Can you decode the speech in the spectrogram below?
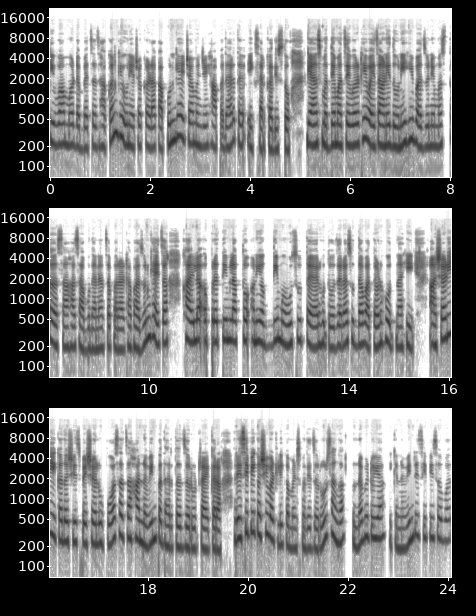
किंवा मग डब्याचं झाकण घेऊन याच्या कडा कापून घ्यायच्या म्हणजे हा पदार्थ एकसारखा दिसतो. गॅस मध्यमाचेवर ठेवायचा आणि दोन्हीही बाजूने मस्त असा हा साबुदाण्याचा पराठा भाजून घ्यायचा. खायला अप्रतिम लागतो आणि अगदी मऊसूत तयार होतो. जरासुद्धा वातड होत नाही. आषाढी एकादशी स्पेशल उपवासाचा हा नवीन पदार्थ जरूर ट्राय करा. रेसिपी कशी वाटली कमेंट्समध्ये जरूर सांगा. पुन्हा भेटूया एका नवीन रेसिपीसोबत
